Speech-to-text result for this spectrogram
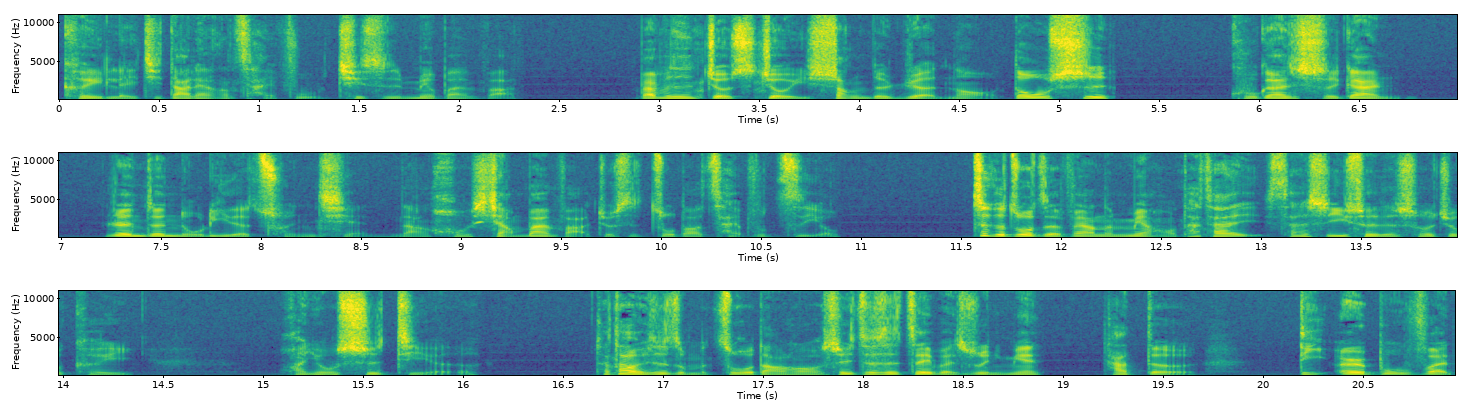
可以累积大量的财富？其实没有办法。百分之九十九以上的人哦，都是苦干实干、认真努力的存钱，然后想办法就是做到财富自由。这个作者非常的妙，他在三十一岁的时候就可以。环游世界了，他到底是怎么做到哦？所以这是这本书里面他的第二部分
